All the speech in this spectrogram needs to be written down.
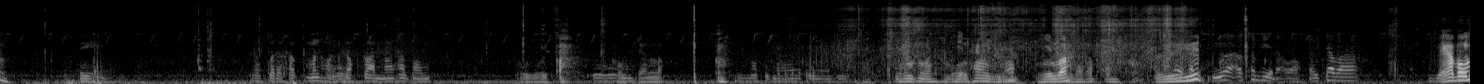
มเฮ้ยลงไปนะครับ มันหอยตอกตอนนะครับผมโอ้ยโอ้ยโอ้เขาเขียนหรอกบ่เป็นยังไงเป็นยังไงดีเห็นบ่เห็นห้างดีนะเห็นบ่นะครับผมอืดหรือว่าเอาสบีดออกไปจ้าว่าไปครับผม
